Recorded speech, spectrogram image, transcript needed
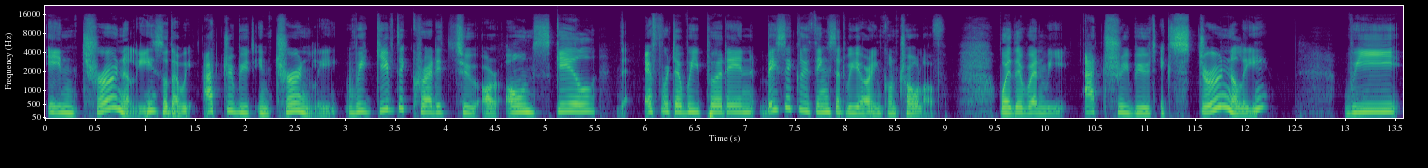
internally, so that we attribute internally, we give the credit to our own skill, the effort that we put in, basically things that we are in control of. Whether when we attribute externally, we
